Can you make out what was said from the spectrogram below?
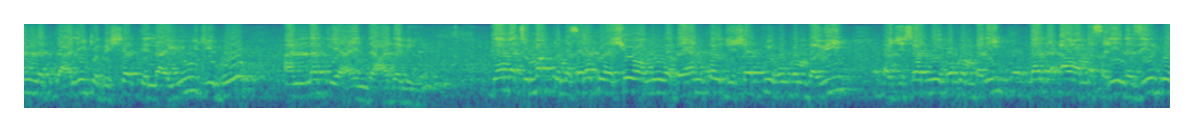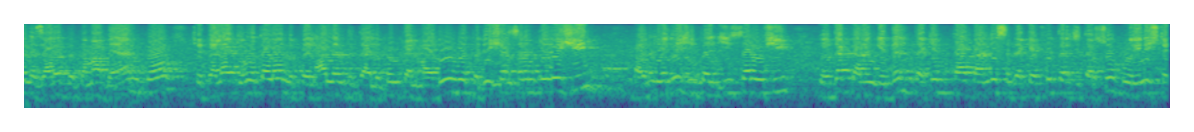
ان التعليق بالشرط لا يوجب النفی عند عدمه کله چې مخکې مسله پوه شو موږ بیان کړو چې شرطي حکم بوي او چې شرطي حکم بني دا د هغه مسلې نظیر دی نظارت د کما بیان کو چې طلاق یو تړو نو په حال د تعلقون کلمه دون په دې شرط سره کېږي شي او کېږي شي تجزیه سره شي نو دا څنګه دل تکم تا باندې صدقه فطر چې تر څو پوری نشته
